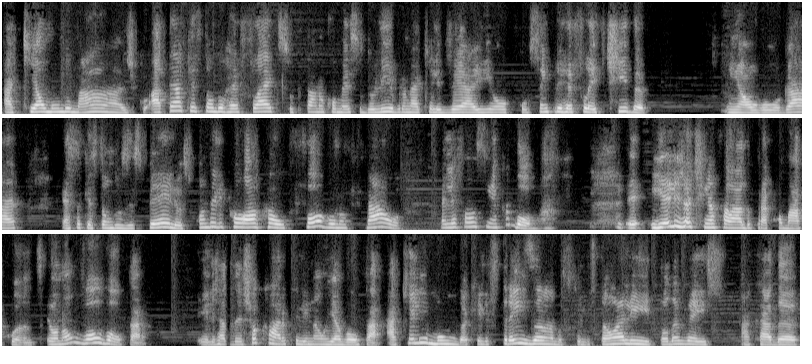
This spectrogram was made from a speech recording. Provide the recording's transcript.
aqui é um mundo mágico. Até a questão do reflexo que está no começo do livro, né, que ele vê a Yoko sempre refletida em algum lugar. Essa questão dos espelhos, quando ele coloca o fogo no final, ele fala assim, acabou. E, ele já tinha falado para Komako antes, eu não vou voltar. Ele já deixou claro que ele não ia voltar. Aquele mundo, aqueles três anos que eles estão ali, toda vez, a cada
